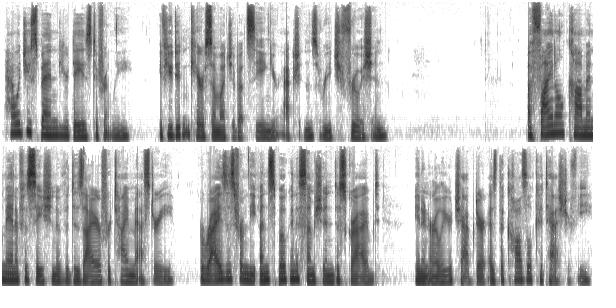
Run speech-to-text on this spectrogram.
How would you spend your days differently if you didn't care so much about seeing your actions reach fruition? A final common manifestation of the desire for time mastery arises from the unspoken assumption described in an earlier chapter as the causal catastrophe.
